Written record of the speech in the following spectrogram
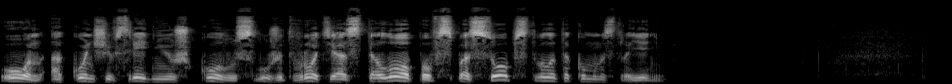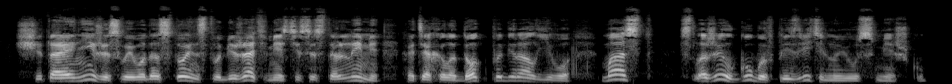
он, окончив среднюю школу, служит в роте остолопов, способствовало такому настроению. Считая ниже своего достоинства бежать вместе с остальными, хотя холодок пробирал его, Маст сложил губы в презрительную усмешку,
